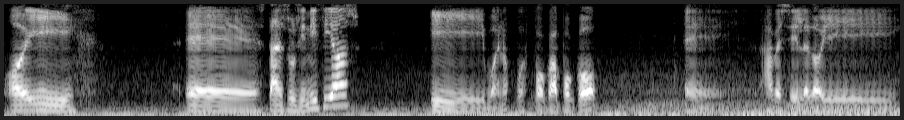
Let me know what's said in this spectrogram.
Hoy eh, está en sus inicios y bueno, pues poco a poco eh, a ver si le doy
